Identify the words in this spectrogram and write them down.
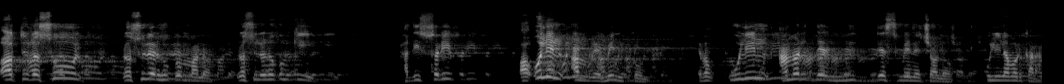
অতি রসুল রসুলের হুকুম মানো। রসুলের হুকুম কি? হাদিস শরীফ? ও উলিল আমরে মিনকুম। এবং উলিল আমরদের নির্দেশ মেনে চলো। উলিল আমর কারা?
